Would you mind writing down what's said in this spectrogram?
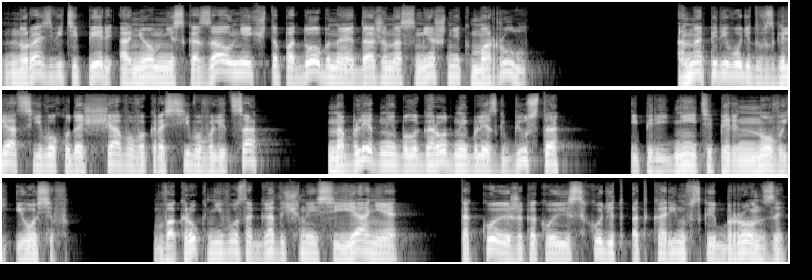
Но разве теперь о нем не сказал нечто подобное даже насмешник Марул? Она переводит взгляд с его худощавого красивого лица на бледный благородный блеск бюста, и перед ней теперь новый Иосиф. Вокруг него загадочное сияние — такое же, какое исходит от коринфской бронзы.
